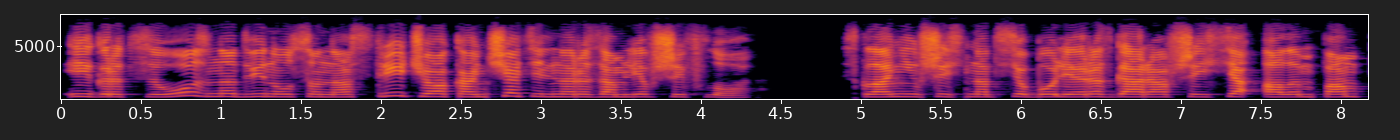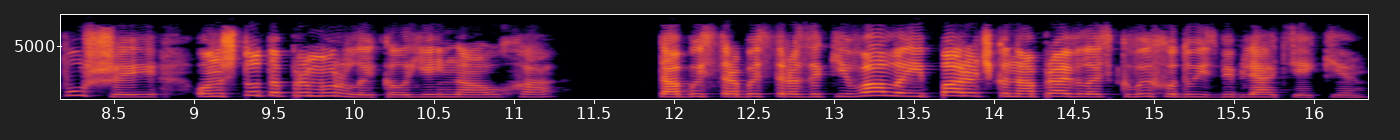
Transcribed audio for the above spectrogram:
и грациозно двинулся навстречу окончательно разомлевшей Фло. Склонившись над все более разгоравшейся алым пампушей, он что-то промурлыкал ей на ухо. Та быстро-быстро закивала, и парочка направилась к выходу из библиотеки.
